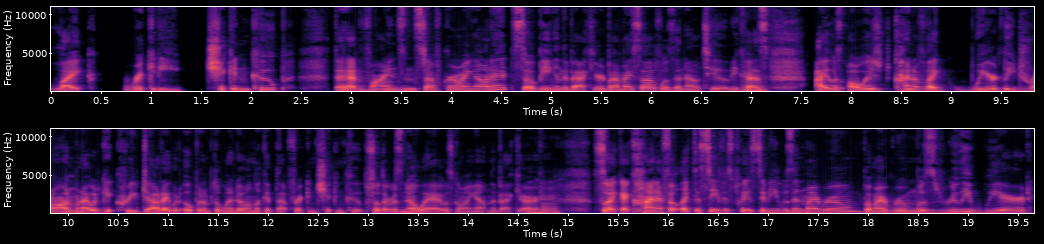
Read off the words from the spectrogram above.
like, rickety chicken coop that had vines and stuff growing on it. So being in the backyard by myself was a no, too, because I was always kind of like weirdly drawn. When I would get creeped out, I would open up the window and look at that freaking chicken coop. So there was no way I was going out in the backyard. Mhm. So, like, I kind of felt like the safest place to be was in my room, but my room was really weird.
